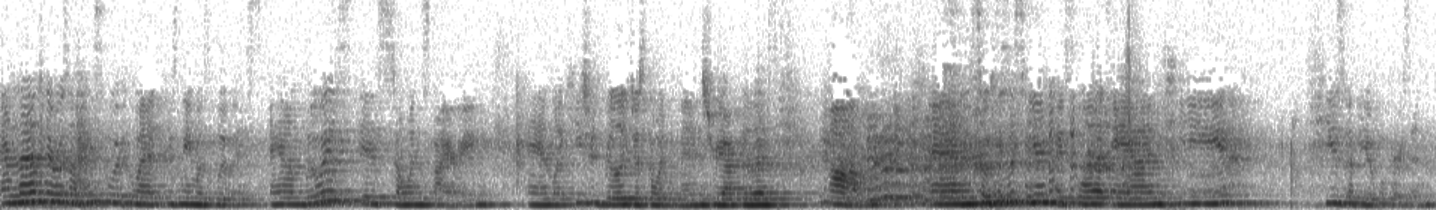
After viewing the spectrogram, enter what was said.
And then there was a high schooler who went, whose name was Lewis, and Lewis is so inspiring. and like he should really just go into ministry after this. Um, and so he's a senior in high school, and he he's a beautiful person.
